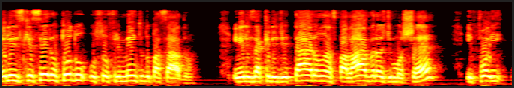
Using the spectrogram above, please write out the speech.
Eles esqueceram todo o sofrimento do passado. Eles acreditaram nas palavras de Moshe e foi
